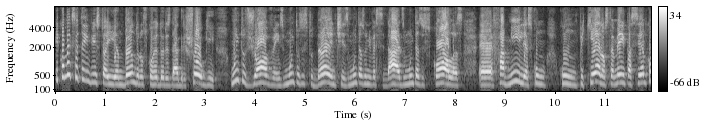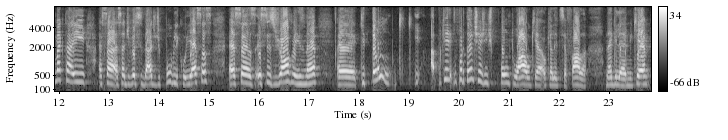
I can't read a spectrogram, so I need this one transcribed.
E como é que você tem visto aí, andando nos corredores da Grishow, Gui, muitos jovens, muitos estudantes, muitas universidades, muitas escolas, é, famílias com, com pequenos também passeando, como é que tá aí essa essa, essa diversidade de público e essas, essas, esses jovens, né, é, que estão. Porque é importante a gente pontuar o que a, o que a Letícia fala, né, Guilherme, que é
